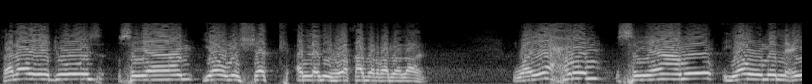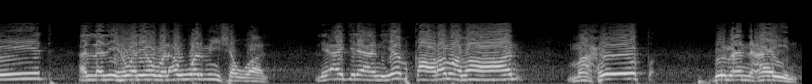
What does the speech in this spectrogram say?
فلا يجوز صيام يوم الشك الذي هو قبل رمضان ويحرم صيام يوم العيد الذي هو اليوم الأول من شوال لأجل أن يبقى رمضان محوط بمنعين.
